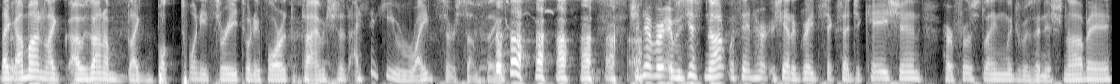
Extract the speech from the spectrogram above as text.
like, I'm on, like, I was on a, like, book 23, 24 at the time. And she said, I think he writes or something. she never, it was just not within her. She had a grade six education. Her first language was Anishinaabe.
